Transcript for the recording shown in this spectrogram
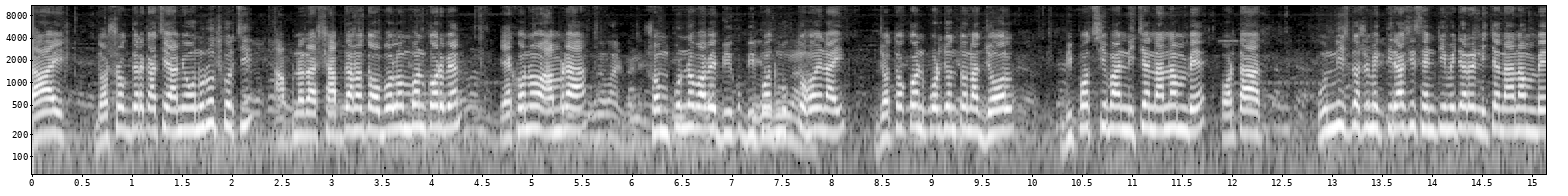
তাই দর্শকদের কাছে আমি অনুরোধ করছি, আপনারা সাবধানতা অবলম্বন করবেন। এখনও আমরা সম্পূর্ণভাবে বিপদমুক্ত হয়ে নাই। যতক্ষণ পর্যন্ত না জল বিপদসীমার নিচে না নামবে, অর্থাৎ উনিশ দশমিক তিরাশি সেন্টিমিটারের নিচে না নামবে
